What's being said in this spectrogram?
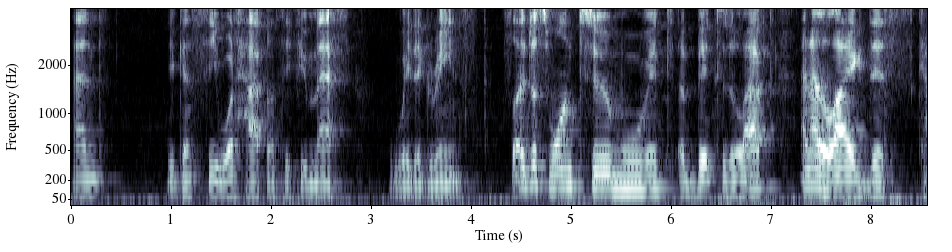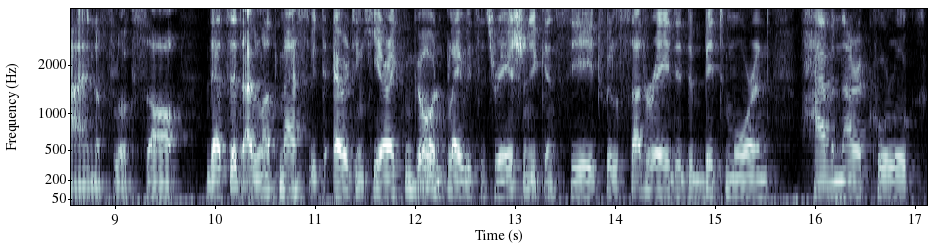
and you can see what happens if you mess with the greens. So I just want to move it a bit to the left and I like this kind of look. So that's it, I will not mess with everything here. I can go and play with saturation. You can see it will saturate it a bit more and have another cool look.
